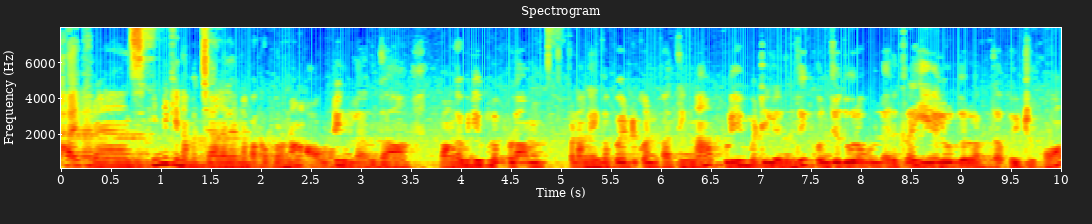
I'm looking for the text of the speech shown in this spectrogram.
ஹாய் ஃப்ரெண்ட்ஸ் இன்றைக்கி நம்ம சேனல் என்ன பார்க்க போகிறோம்னா அவுட்டிங் விலாக் தான். வாங்க வீடியோக்குள்ளே போகலாம் இப்போ நாங்கள் எங்கே போயிட்டுருக்கோன்னு பார்த்தீங்கன்னா புளியம்பட்டியிலேருந்து கொஞ்சம் தூரம் உள்ளே இருக்கிற ஏலூர் தர்காவுக்கு தான் போயிட்டுருக்கோம்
